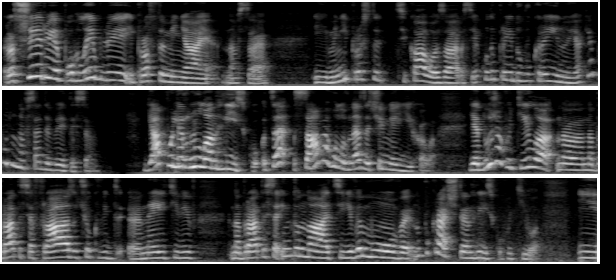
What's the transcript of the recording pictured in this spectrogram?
розширює, поглиблює і просто міняє на все. І мені просто цікаво зараз, я коли приїду в Україну, як я буду на все дивитися. Я полірнула англійську. Оце саме головне, за чим я їхала. Я дуже хотіла набратися фразочок від е, нейтівів, набратися інтонації, вимови, ну, покращити англійську хотіла. І,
